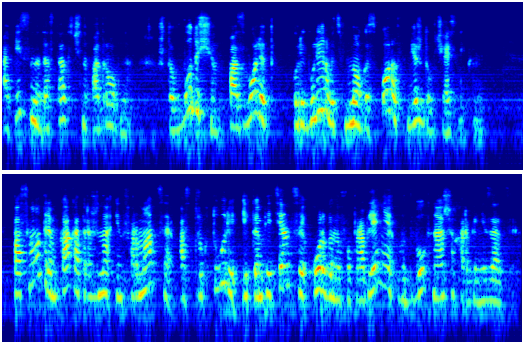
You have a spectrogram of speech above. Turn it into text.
описаны достаточно подробно, что в будущем позволит урегулировать много споров между участниками. Посмотрим, как отражена информация о структуре и компетенции органов управления в двух наших организациях.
